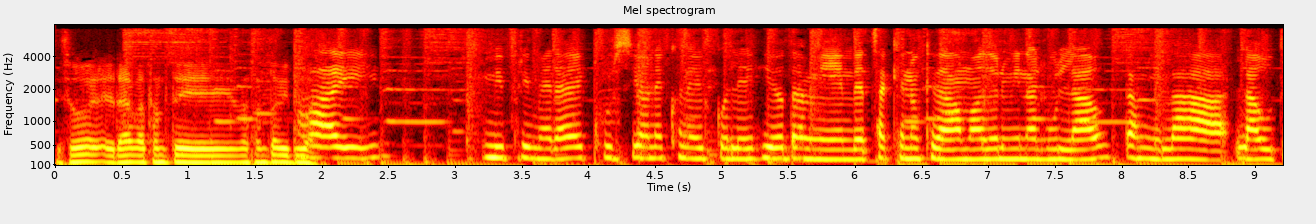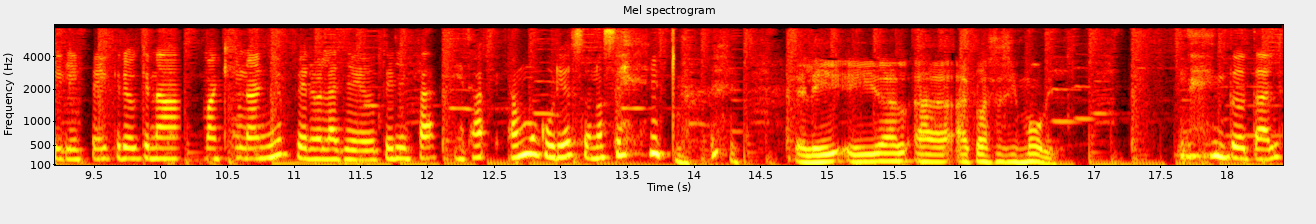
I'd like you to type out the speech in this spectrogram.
Eso era bastante, bastante habitual. Ay, mis primeras excursiones con el colegio también, de estas que nos quedábamos a dormir en algún lado, también la, la utilicé, creo que nada más que un año, pero la llegué a utilizar. Y está, muy curioso, no sé. el ir, a, a clases sin móvil. Total.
